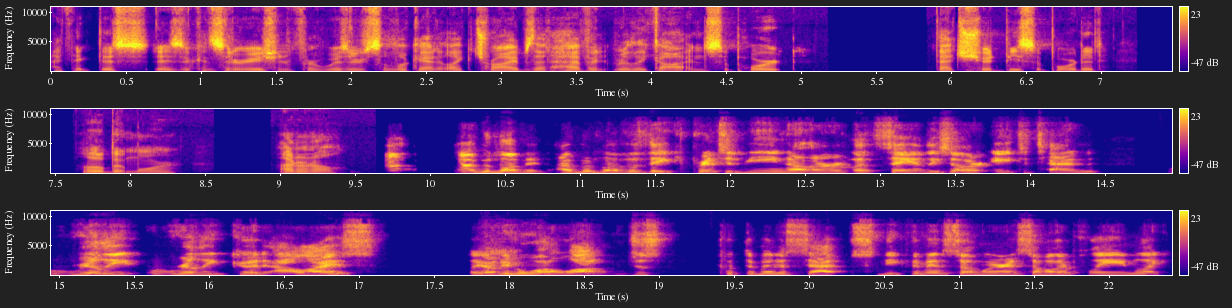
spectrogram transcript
I think this is a consideration for wizards to look at it like tribes that haven't really gotten support that should be supported a little bit more. I don't know. I would love it. I would love if they printed me another, let's say, at least another eight to ten really, really good allies. Like I don't Mhm. even want a lot of them. Just put them in a set, sneak them in somewhere in some other plane. Like,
